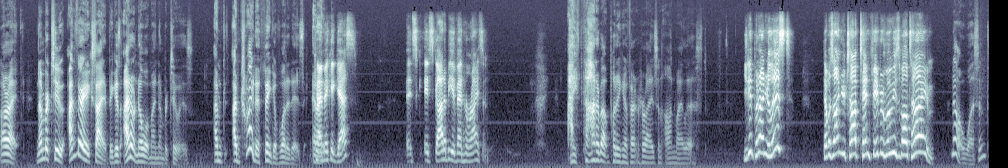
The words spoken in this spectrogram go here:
All right. Number two. I'm very excited because I don't know what my number two is. I'm I'm trying to think of what it is. Can I, make a guess? It's it's got to be Event Horizon. I thought about putting Event Horizon on my list. You didn't put it on your list. That was on your top ten favorite movies of all time. No, it wasn't.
